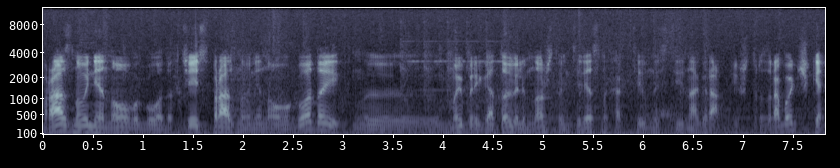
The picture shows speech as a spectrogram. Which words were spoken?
Празднование Нового года. В честь празднования Нового года э, мы приготовили множество интересных активностей и наград, пишут разработчики.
